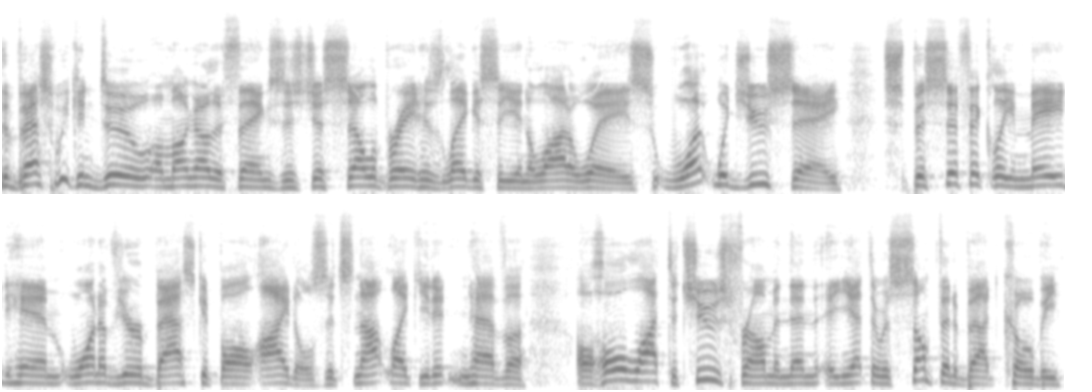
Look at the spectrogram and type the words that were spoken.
The best we can do, among other things, is just celebrate his legacy in a lot of ways. What would you say specifically made him one of your basketball idols? It's not like you didn't have a, a whole lot to choose from, and then and yet there was something about Kobe,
